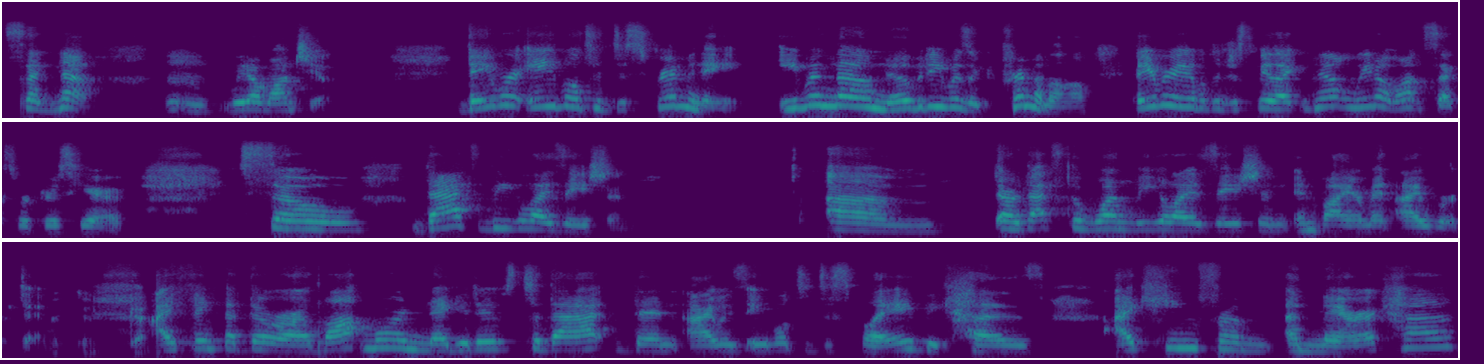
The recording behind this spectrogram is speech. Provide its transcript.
said, no, we don't want you they were able to discriminate. Even though nobody was a criminal they were able to just be like no we don't want sex workers here. So that's legalization. Um, or that's the one legalization environment I worked in. I think that there are a lot more negatives to that than I was able to display because I came from America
